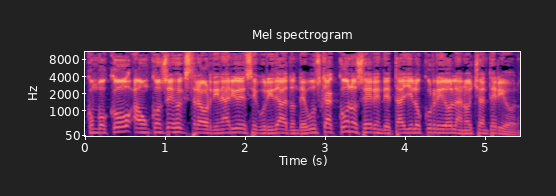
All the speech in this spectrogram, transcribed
convocó a un consejo extraordinario de seguridad donde busca conocer en detalle lo ocurrido la noche anterior.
